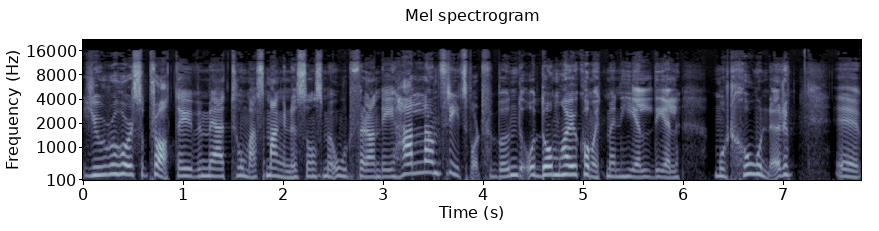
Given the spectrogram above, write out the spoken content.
Eurohorse så pratar vi med Thomas Magnusson som är ordförande i Hallands ridsportförbund och de har ju kommit med en hel del motioner eh,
